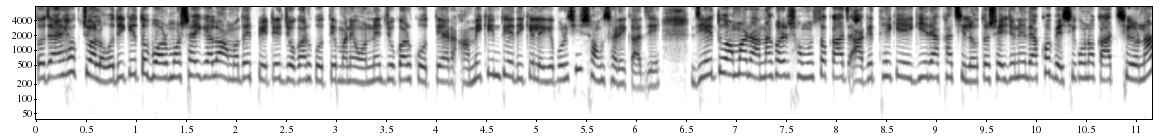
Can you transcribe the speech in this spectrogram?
তো যাই হোক, চলো, ওদিকে তো বরমশাই গেল আমাদের পেটের জোগাড় করতে মানে অন্যের জোগাড় করতে, আর আমি কিন্তু এদিকে লেগে পড়েছি সংসারের কাজে। যেহেতু আমার রান্নাঘরের সমস্ত কাজ আগের থেকে এগিয়ে রাখা ছিল, তো সেই জন্যই দেখো বেশি কোনো কাজ ছিল না।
